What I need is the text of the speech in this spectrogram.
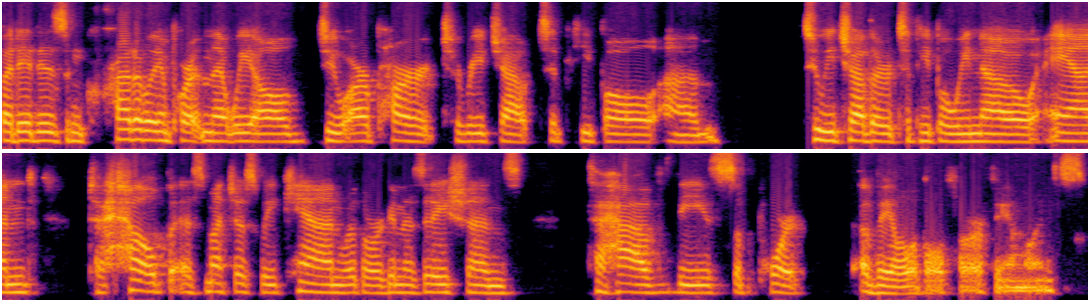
but it is incredibly important that we all do our part to reach out to people um, to each other to people we know and to help as much as we can with organizations to have these support available for our families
